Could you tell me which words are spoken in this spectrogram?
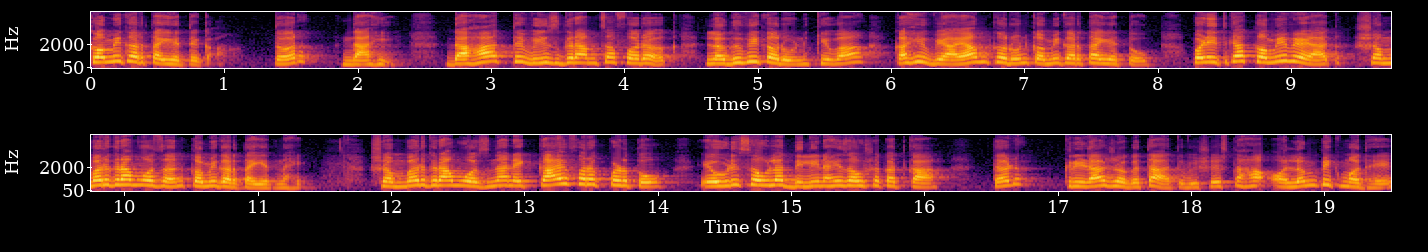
कमी करता येते का? तर नाही. दहा ते वीस ग्रामचा फरक लघवी करून किंवा काही व्यायाम करून कमी करता येतो. पण इतक्या कमी वेळात शंभर ग्राम वजन कमी करता येत नाही. शंभर ग्राम वजनाने काय फरक पडतो? एवढी सवलत दिली नाही जाऊ शकत का? तर क्रीडा जगतात विशेषतः ऑलिम्पिकमध्ये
